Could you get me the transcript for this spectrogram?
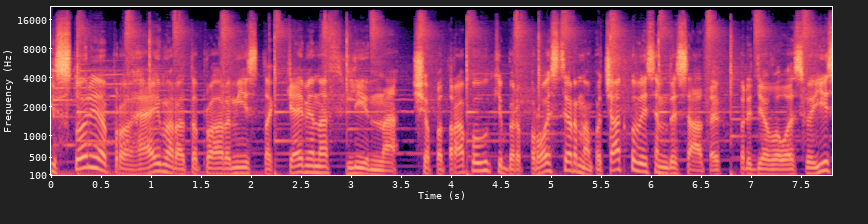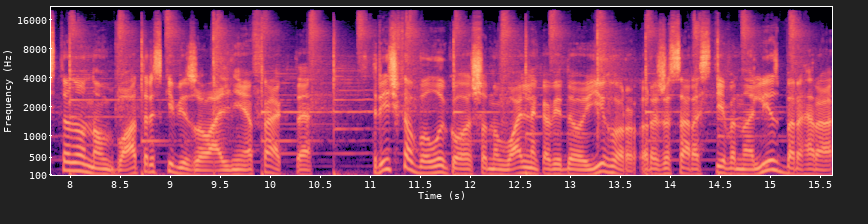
Історія про геймера та програміста Кевіна Флінна, що потрапив у кіберпростір на початку 80-х, пред'явила воістину новаторські візуальні ефекти. Стрічка великого шанувальника відеоігор, режисера Стівена Лісбергера,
